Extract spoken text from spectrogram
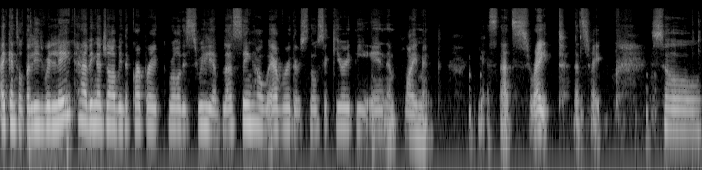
I can totally relate. Having a job in the corporate world is really a blessing. However, there's no security in employment. Yes, that's right. That's right. So,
